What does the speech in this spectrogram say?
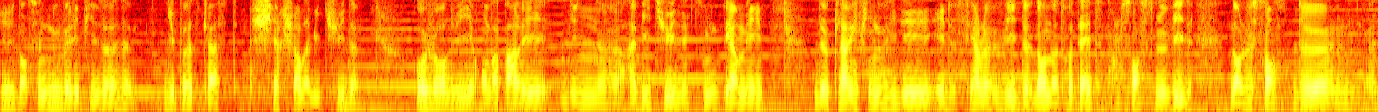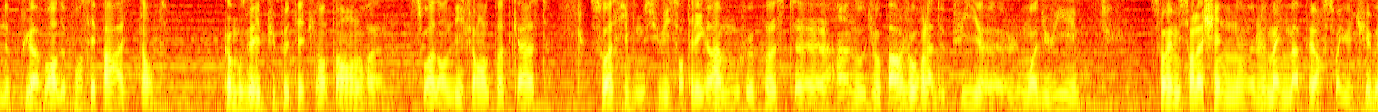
bienvenue dans ce nouvel épisode du podcast Chercheur d'habitude. Aujourd'hui, on va parler d'une habitude qui nous permet de clarifier nos idées et de faire le vide dans notre tête, dans le sens le vide, dans le sens de euh, ne plus avoir de pensées parasitantes. Comme vous avez pu peut-être l'entendre, soit dans différents podcasts, soit si vous me suivez sur Telegram où je poste euh, un audio par jour là depuis euh, le mois de juillet, soit même sur la chaîne Le Mind Mapper sur YouTube.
